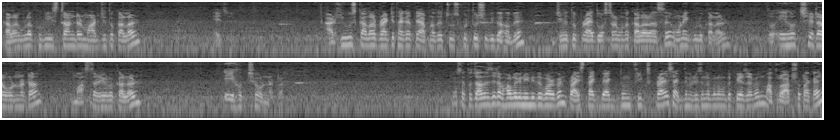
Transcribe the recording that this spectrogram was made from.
কালারগুলো খুবই স্ট্যান্ডার্ড মার্জিত কালার এই যে। আর হিউজ কালার ভ্যারাইটি থাকাতে আপনাদের চুজ করতেও সুবিধা হবে। যেহেতু প্রায় দশটার মতো কালার আছে, অনেকগুলো কালার তো এই হচ্ছে এটার ওড়নাটা মাস্টার ইয়েলো কালার এই হচ্ছে ওড়নাটা। ঠিক আছে, তো যাদের যেটা ভালো লাগে নিয়ে নিতে পারবেন। প্রাইস থাকবে একদম ফিক্সড প্রাইস একদম রিজনেবলের মধ্যে পেয়ে যাবেন, মাত্র আটশো টাকায়।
